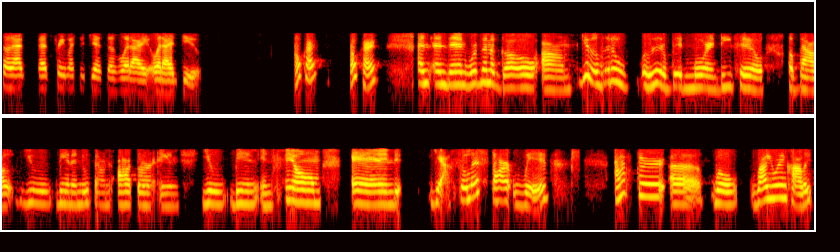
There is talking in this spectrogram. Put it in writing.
So that's that's pretty much the gist of what I what I do. Okay. Okay. And and then we're gonna go um get a little a little bit more in detail about you being a newfound author and you being in film and yeah, so let's start with after uh well while you were in college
